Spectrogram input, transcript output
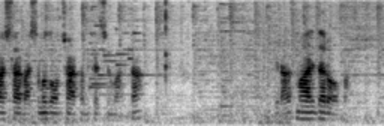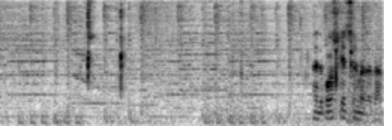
Başlar başlamaz 10 çarpanı kaçırmakta. Biraz manidar oldu. Hadi boş geçirme dedem.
